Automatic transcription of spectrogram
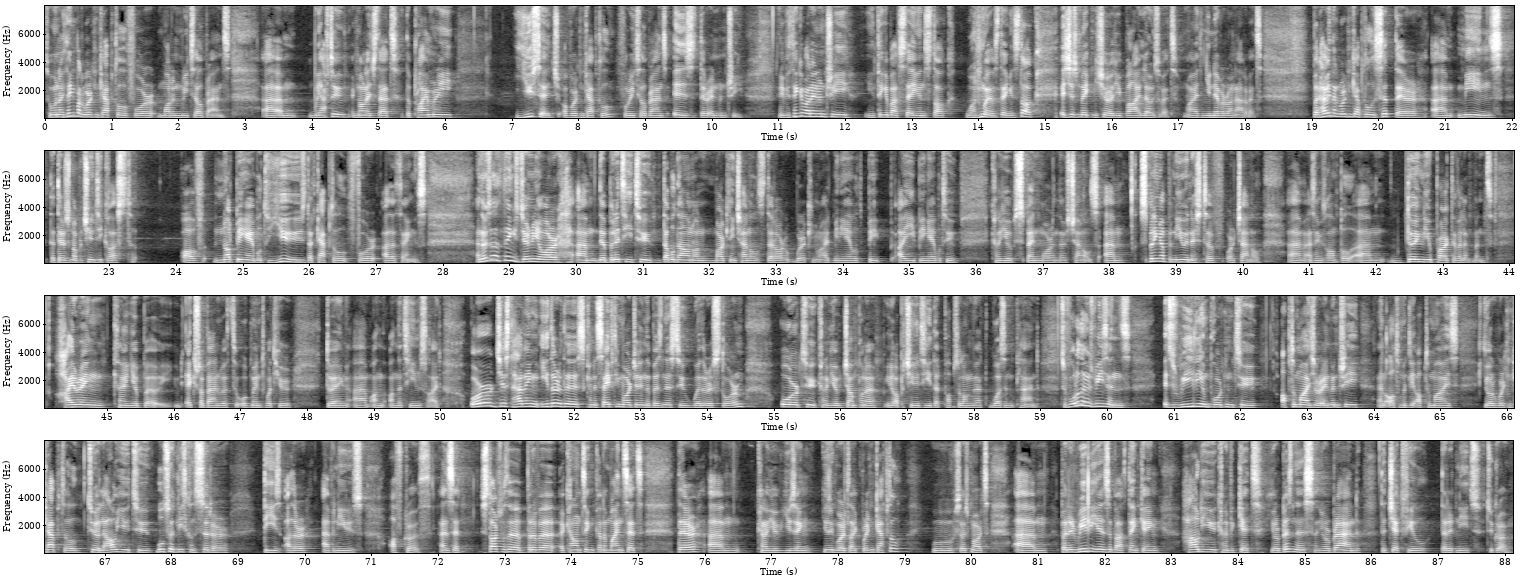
So, when I think about working capital for modern retail brands, um, we have to acknowledge that the primary usage of working capital for retail brands is their inventory. And if you think about inventory, you think about staying in stock. One way of staying in stock is just making sure that you buy loads of it, right? And you never run out of it. But having that working capital sit there um, means that there's an opportunity cost of not being able to use that capital for other things. And those other things generally are um, the ability to double down on marketing channels that are working, right? Meaning able to be, i.e., being able to kind of you know, spend more in those channels. Um, spinning up a new initiative or channel, um, as an example, um, doing new product development, hiring kind of your extra bandwidth to augment what you're doing um, on on the team side, or just having either this kind of safety margin in the business to weather a storm, or to kind of you know jump on a you know opportunity that pops along that wasn't planned. So for all of those reasons, it's really important to optimize your inventory and ultimately optimize your working capital to allow you to also at least consider these other avenues of growth. As I said, start with a bit of a accounting kind of mindset there. Um, kind of you using using words like working capital. Ooh, so smart. Um, but it really is about thinking how do you kind of get your business and your brand the jet fuel that it needs to grow.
